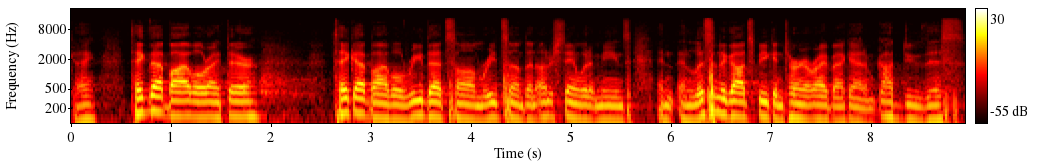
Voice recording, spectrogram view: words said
Okay? Take that Bible right there. Take that Bible, read that psalm, read something, understand what it means, and, and listen to God speak and turn it right back at Him. God, do this.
